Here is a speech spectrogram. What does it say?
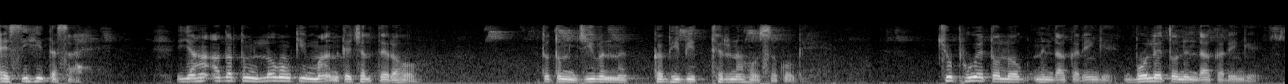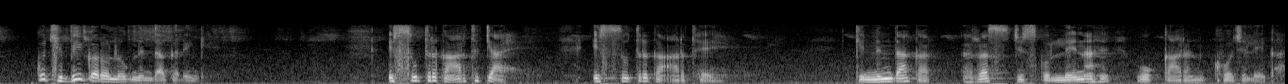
ऐसी ही दशा है। यहाँ अगर तुम लोगों की मान के चलते रहो तो तुम जीवन में कभी भी थिर ना हो सकोगे। चुप हुए तो लोग निंदा करेंगे, बोले तो निंदा करेंगे, कुछ भी करो लोग निंदा करेंगे। इस सूत्र का अर्थ क्या है? इस सूत्र का अर्थ है कि निंदा का रस जिसको लेना है, वो कारण खोज लेगा।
